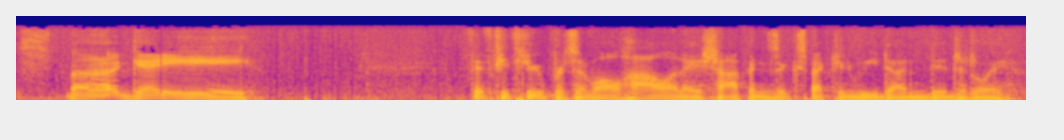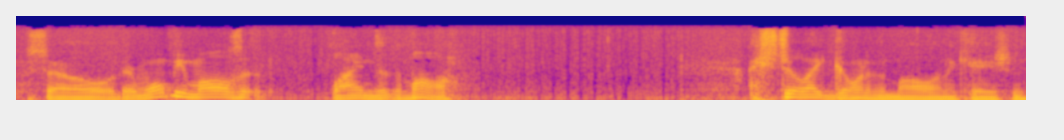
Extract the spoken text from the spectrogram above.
Spaghetti. 53% of all holiday shopping is expected to be done digitally. So there won't be malls lines at the mall. I still like going to the mall on occasion.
